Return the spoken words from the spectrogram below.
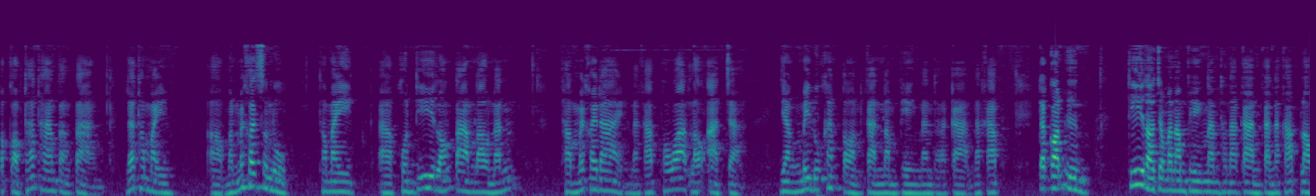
ประกอบท่าทางต่างๆ และทำไมมันไม่ค่อยสนุกทำไมคนที่ร้องตามเรานั้นทำไม่ค่อยได้นะครับ เพราะว่าเราอาจจะยังไม่รู้ขั้นตอนการนำเพลงนันทนาการนะครับ แต่ก่อนอื่น ที่เราจะมานำเพลงนันทนาการกันนะครับ เรา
